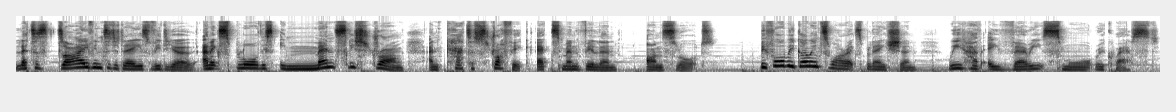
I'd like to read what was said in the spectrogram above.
let us dive into today's video and explore this immensely strong and catastrophic X Men villain, Onslaught. Before we go into our explanation, we have a very small request.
